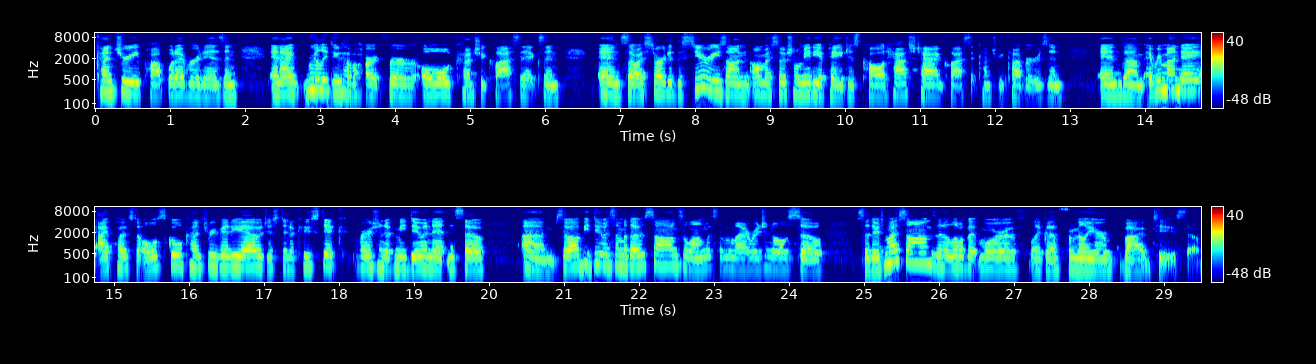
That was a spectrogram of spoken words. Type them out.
country, pop, whatever it is, and and I really do have a heart for old country classics and and so I started the series on all my social media pages called hashtag Classic Country Covers and and um, every Monday, I post an old school country video, just an acoustic version of me doing it. And so, um, so I'll be doing some of those songs along with some of my originals. So, so there's my songs and a little bit more of like a familiar vibe too. So.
